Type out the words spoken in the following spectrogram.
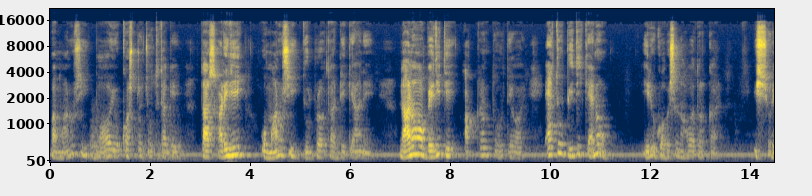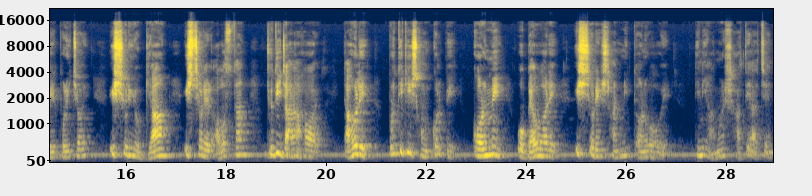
বা মানসিক ভয় ও কষ্ট চলতে থাকে, তা শারীরিক ও মানসিক দুর্বলতা ডেকে আনে। নানা ব্যাধিতে আক্রান্ত হতে হয়। এত ব্যাধি কেন? এরও গবেষণা হওয়া দরকার। ঈশ্বরের পরিচয়, ঈশ্বরীয় জ্ঞান, ঈশ্বরের অবস্থান যদি জানা হয়, তাহলে প্রতিটি সংকল্পে, কর্মে ও ব্যবহারে ঈশ্বরের সান্নিধ্য অনুভব হবে। তিনি আমার সাথে আছেন।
